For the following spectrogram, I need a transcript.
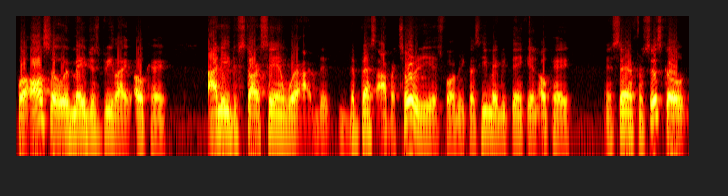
but also it may just be like okay. I need to start seeing where I, the, the best opportunity is for me because he may be thinking, okay, in San Francisco,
